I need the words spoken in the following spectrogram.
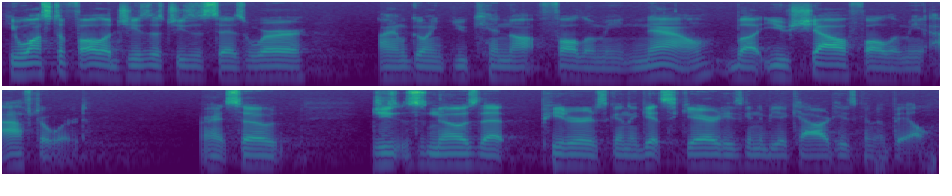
He wants to follow Jesus. Jesus says, Where I am going, you cannot follow me now, but you shall follow me afterward. All right, so Jesus knows that Peter is going to get scared, he's going to be a coward, he's going to bail.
